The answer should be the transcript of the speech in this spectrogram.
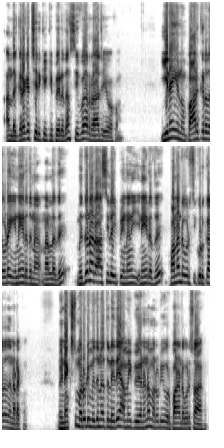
அந்த கிரகச்சரிக்கைக்கு பேர் தான் சிவ ராஜயோகம். இணையணும் பார்க்கிறத விட இணையிறது ந- நல்லது. மிதுன ராசியில் இப்போ இணை இணையிறது பன்னெண்டு வருஷத்துக்கு ஒருக்காத அது நடக்கும். நெக்ஸ்ட் மறுபடியும் மிதுனத்தில் இதே அமைப்பு வேணும்னா மறுபடியும் ஒரு பன்னெண்டு வருஷம் ஆகும்.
